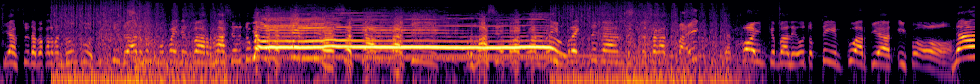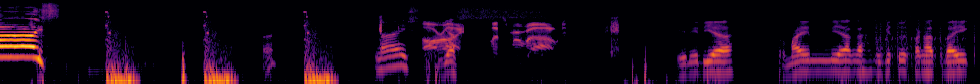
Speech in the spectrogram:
yang sudah bakal menunggu. Sudah ada pemain yang berhasil itu. Sekali lagi berhasil melakukan refrag dengan begitu sangat baik. Dan poin kembali untuk tim Guardian Evo. Nice? Nice All right, Yes let's move out. Ini dia permain yang begitu sangat baik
